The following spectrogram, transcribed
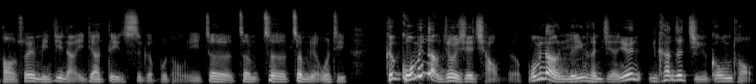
好，所以民进党一定要定四个不同意，这这这这没有问题。可国民党就有些巧妙，国民党原因很简单，因为你看这几个公投，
